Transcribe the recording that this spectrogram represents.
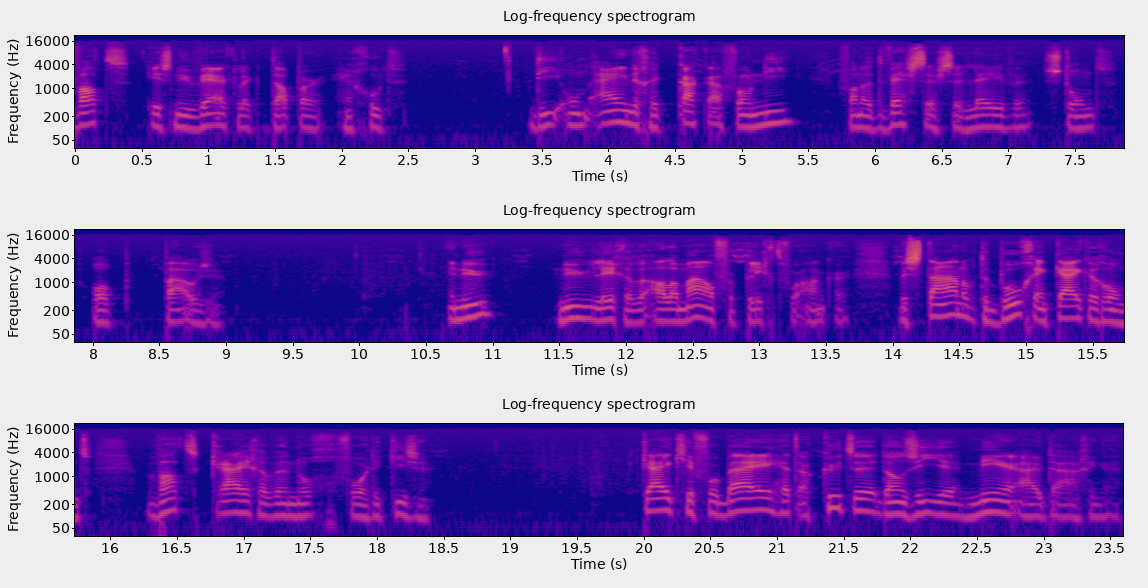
wat is nu werkelijk dapper en goed? Die oneindige cacophonie van het westerse leven stond op pauze. En nu, nu liggen we allemaal verplicht voor anker. We staan op de boeg en kijken rond. Wat krijgen we nog voor de kiezen? Kijk je voorbij het acute, dan zie je meer uitdagingen.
